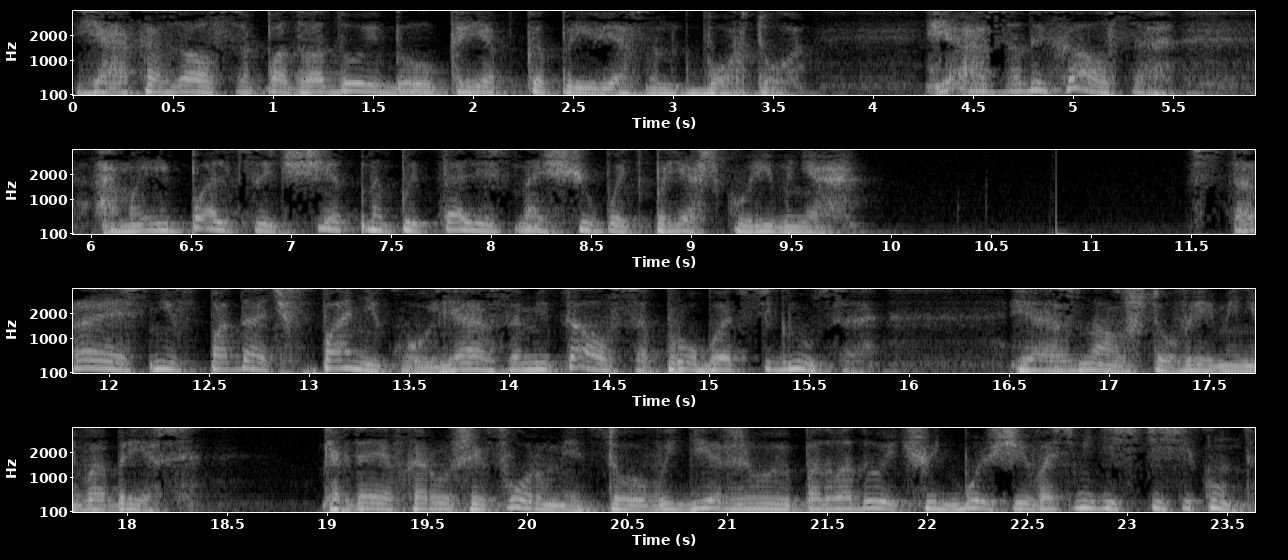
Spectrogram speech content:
Я оказался под водой и был крепко привязан к борту. Я задыхался, а мои пальцы тщетно пытались нащупать пряжку ремня. Стараясь не впадать в панику, я заметался, пробуя отстегнуться. Я знал, что времени в обрез. Когда я в хорошей форме, то выдерживаю под водой чуть больше 80 секунд.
